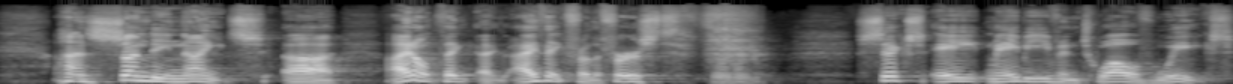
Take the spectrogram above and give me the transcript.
on Sunday nights, uh, I don't think, I think for the first six, eight, maybe even 12 weeks,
